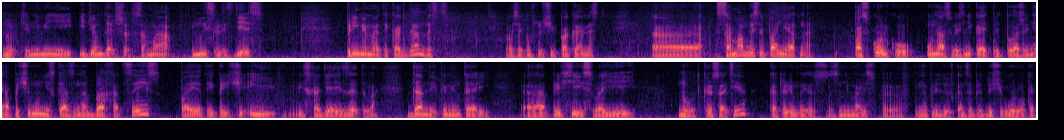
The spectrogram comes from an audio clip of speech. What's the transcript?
Но, тем не менее, идем дальше. Сама мысль здесь. Примем это как данность, во всяком случае, пока мест. А, сама мысль понятна поскольку у нас возникает предположение, а почему не сказано бахацейс, по этой причине, и исходя из этого, данный комментарий э, при всей своей ну вот, красоте, которой мы занимались на преду, в конце предыдущего урока,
